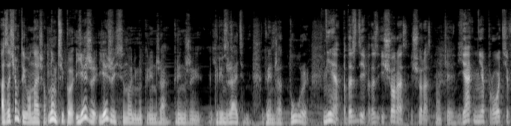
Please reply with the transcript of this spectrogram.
А зачем ты его начал? Ну, типа, есть же, есть же синонимы кринжа, кринжи, есть. кринжатины, есть. кринжатуры. Нет, подожди, подожди, еще раз, еще раз. Окей. Я не против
